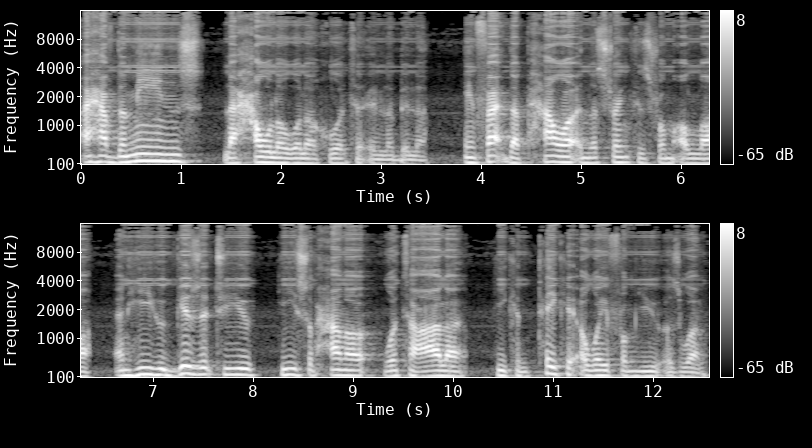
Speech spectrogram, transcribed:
I have the means. La hawla wa la quwwata illa billah. In fact, the power and the strength is from Allah. And He who gives it to you, He subhanahu wa ta'ala, He can take it away from you as well.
